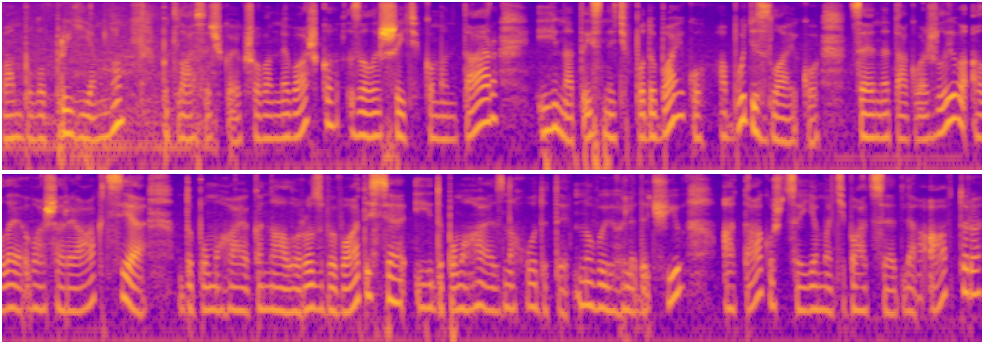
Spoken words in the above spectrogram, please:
вам було приємно. Будь ласка, якщо вам не важко, залишіть коментар і натисніть вподобайку або дізлайку. Це не так важливо, але ваша реакція допомагає каналу розвиватися і допомагає знаходити нових глядачів. А також це є мотивація для автора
